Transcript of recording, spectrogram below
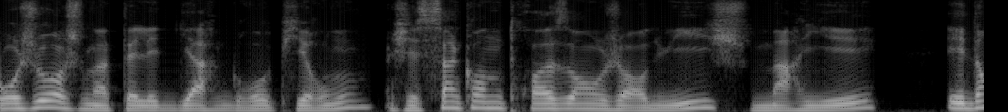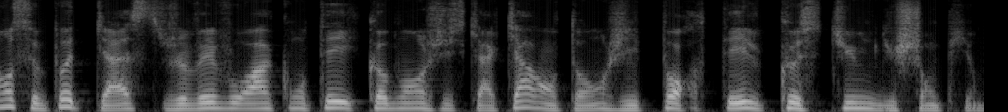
Bonjour, je m'appelle Edgar Gros-Piron, j'ai 53 ans aujourd'hui, je suis marié, et dans ce podcast, je vais vous raconter comment jusqu'à 40 ans, j'ai porté le costume du champion.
